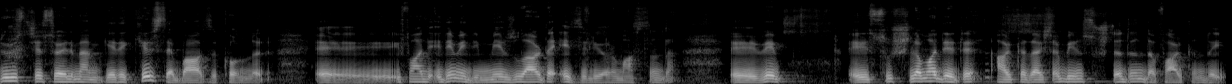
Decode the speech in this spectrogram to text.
Dürüstçe söylemem gerekirse bazı konuları e, ifade edemediğim mevzularda eziliyorum aslında. E, ve e, suçlama dedi arkadaşlar. Beni suçladığını da farkındayım.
